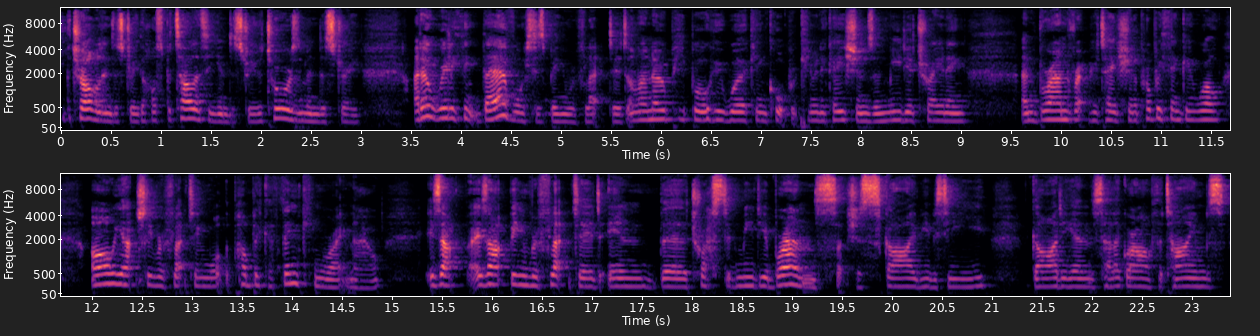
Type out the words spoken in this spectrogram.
the travel industry, the hospitality industry, the tourism industry. I don't really think their voice is being reflected. And I know people who work in corporate communications and media training and brand reputation are probably thinking, well, are we actually reflecting what the public are thinking right now? Is that, is that being reflected in the trusted media brands such as Sky, BBC, Guardian, Telegraph, The Times?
